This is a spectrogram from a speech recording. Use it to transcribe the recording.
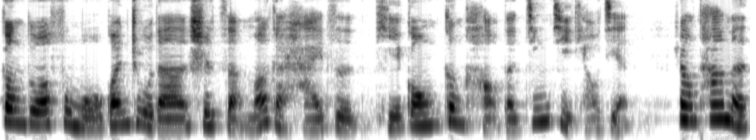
更多父母关注的是怎么给孩子提供更好的经济条件，让他们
